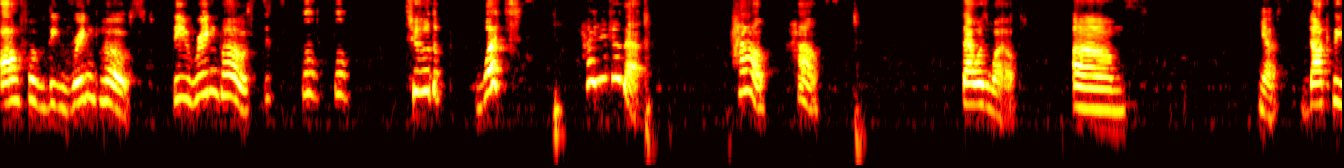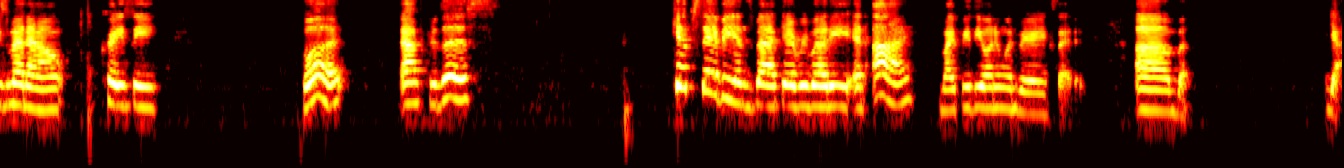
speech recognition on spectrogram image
off of the ring post. The ring post. It's to the what? How you do that? How? How? That was wild. Um yes, knock these men out. Crazy. But after this, Kip Sabian's back, everybody, and I might be the only one very excited. Um, yeah,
